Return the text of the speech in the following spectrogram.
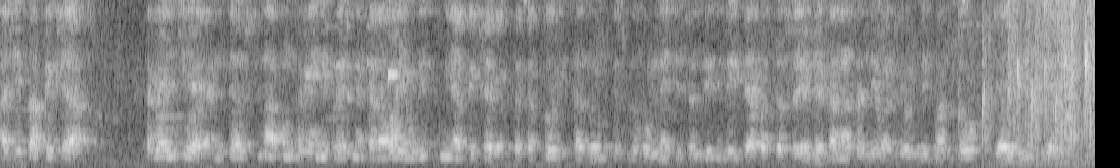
अशीच अपेक्षा सगळ्यांची आहे. आणि त्या दृष्टीनं आपण सगळ्यांनी प्रयत्न करावा. एवढीच मी अपेक्षा व्यक्त करतो. इथं दोन शब्द बोलण्याची संधी दिली. त्याबद्दल संयोजकांना धन्यवाद देऊन मी मानतो. जय हिंद जय महाराष्ट्र.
